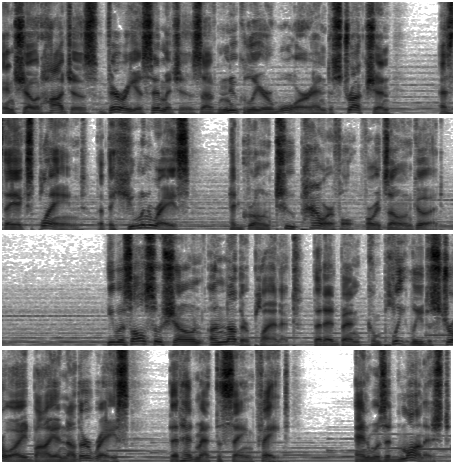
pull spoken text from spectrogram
and showed Hodges various images of nuclear war and destruction as they explained that the human race had grown too powerful for its own good. He was also shown another planet that had been completely destroyed by another race that had met the same fate, and was admonished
